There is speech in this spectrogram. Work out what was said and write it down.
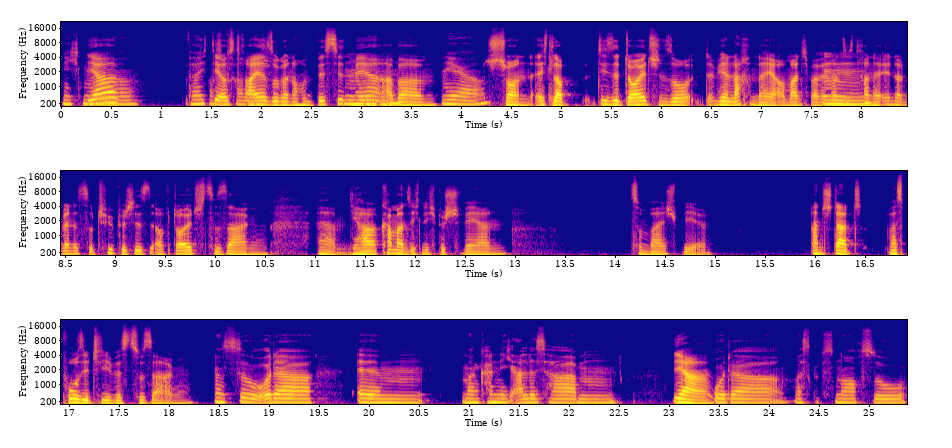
Nicht nur. Ja, vielleicht die Australier sogar noch ein bisschen mehr, mm. aber ja. schon. Ich glaube, diese Deutschen, so, wir lachen da ja auch manchmal, wenn man sich dran erinnert, wenn es so typisch ist, auf Deutsch zu sagen ähm, ja, kann man sich nicht beschweren. Zum Beispiel. Anstatt was Positives zu sagen. Ach so, oder ähm, man kann nicht alles haben. Ja. Oder was gibt's noch so?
